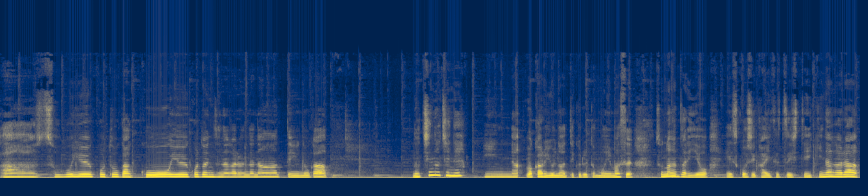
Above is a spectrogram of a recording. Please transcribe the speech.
ああそういうことがこういうことにつながるんだなっていうのが後々ねみんなわかるようになってくると思います。そのあたりを、え少し解説していきながら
